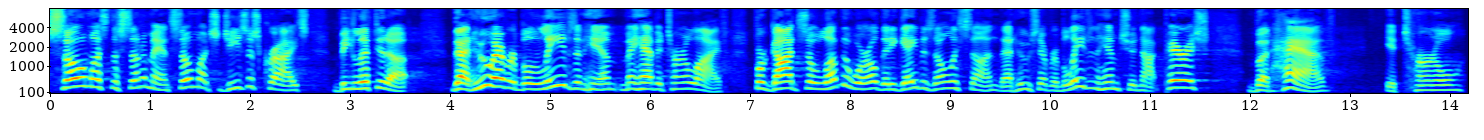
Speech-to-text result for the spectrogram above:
So must the Son of Man, so much Jesus Christ be lifted up that whoever believes in him may have eternal life. For God so loved the world that he gave his only Son, that whosoever believes in him should not perish, but have eternal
